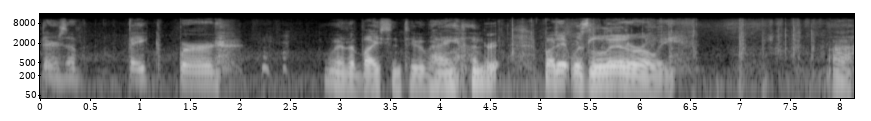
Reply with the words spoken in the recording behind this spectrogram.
There's a fake bird with a bison tube hanging under it but it was literally uh,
